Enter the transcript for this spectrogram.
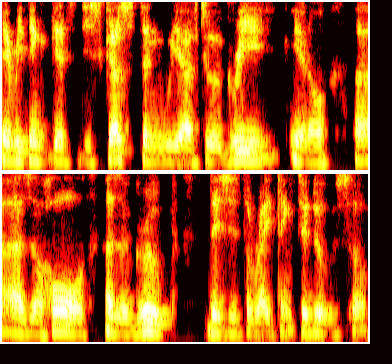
Everything gets discussed and we have to agree you know uh, as a whole as a group this is the right thing to do. So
